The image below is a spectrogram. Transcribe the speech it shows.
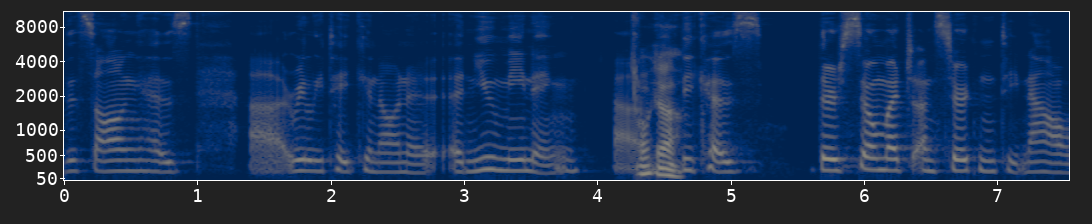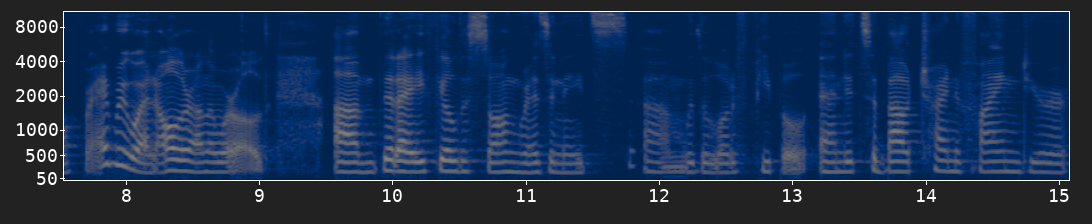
the song has uh, really taken on a, a new meaning. Um, oh yeah, because there's so much uncertainty now for everyone all around the world um, that I feel the song resonates um, with a lot of people, and it's about trying to find your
